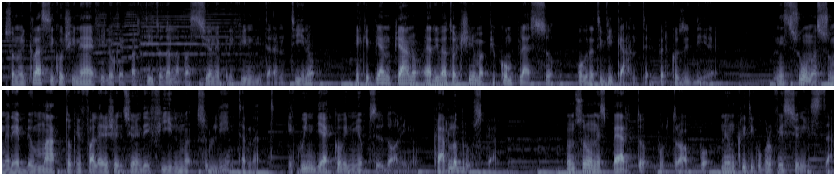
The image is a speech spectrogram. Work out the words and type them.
sono il classico cinefilo che è partito dalla passione per i film di Tarantino e che pian piano è arrivato al cinema più complesso o gratificante, per così dire. Nessuno assumerebbe un matto che fa le recensioni dei film sull'internet e quindi eccovi il mio pseudonimo, Carlo Brusca. Non sono un esperto, purtroppo, né un critico professionista,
